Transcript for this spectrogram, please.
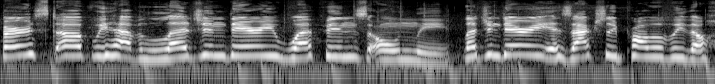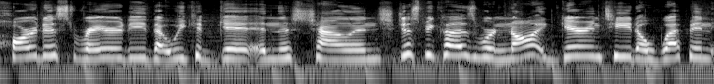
First up, we have legendary weapons only. Legendary is actually probably the hardest rarity that we could get in this challenge, just because we're not guaranteed a weapon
